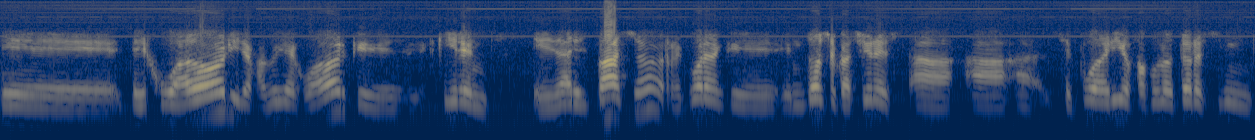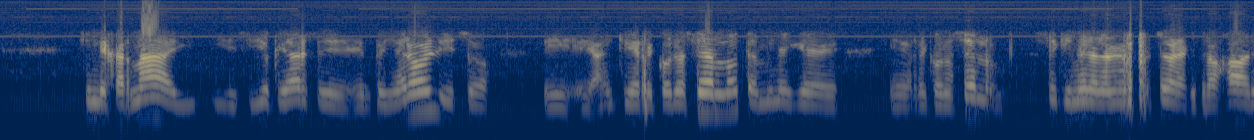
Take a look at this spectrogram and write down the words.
del jugador y la familia del jugador que quieren eh, dar el paso. Recuerdan que en dos ocasiones a- se pudo haber ido Facundo Torres sin, sin dejar nada y, decidió quedarse en Peñarol, eso eh, hay que reconocerlo, también hay que eh, reconocerlo. Sé que no eran las mismas personas las que trabajaban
